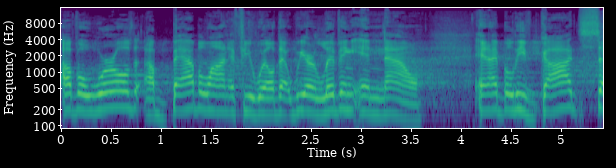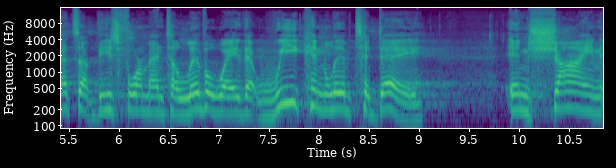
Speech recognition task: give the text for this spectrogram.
of a world, a Babylon, if you will, that we are living in now. And I believe God sets up these four men to live a way that we can live today and shine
